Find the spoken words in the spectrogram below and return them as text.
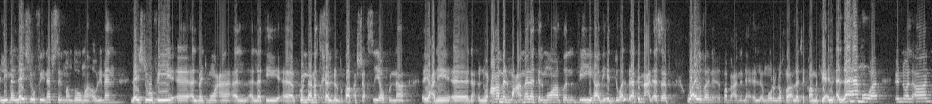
لمن ليسوا في نفس المنظومة أو لمن ليسوا في المجموعة التي كنا ندخل بالبطاقة الشخصية وكنا يعني آه، نعامل معاملة المواطن في هذه الدول. لكن مع الأسف وأيضا طبعا الأمور الأخرى التي قامت فيها. الأهم هو إنه الآن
